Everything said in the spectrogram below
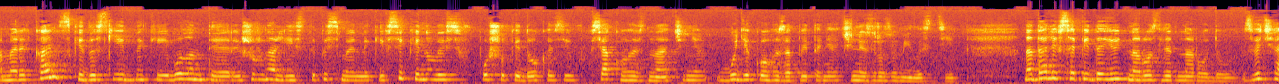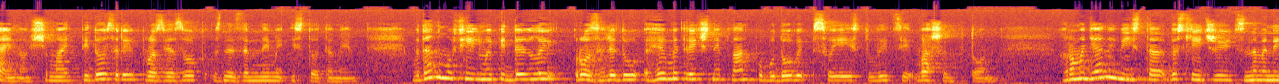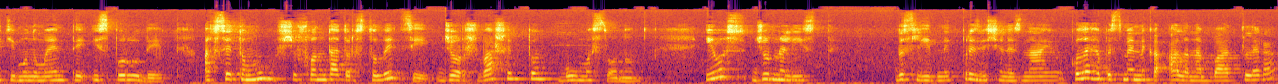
Американські дослідники, волонтери, журналісти, письменники всі кинулись в пошуки доказів всякого значення, будь-якого запитання чи незрозумілості. Надалі все піддають на розгляд народу. Звичайно, що мають підозри про зв'язок з неземними істотами. В даному фільмі піддали розгляду геометричний план побудови своєї столиці Вашингтон. Громадяни міста досліджують знамениті монументи і споруди, а все тому, що фондатор столиці Джордж Вашингтон був масоном. І ось журналіст, дослідник, прізвище не знаю, колега письменника Алана Батлера,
